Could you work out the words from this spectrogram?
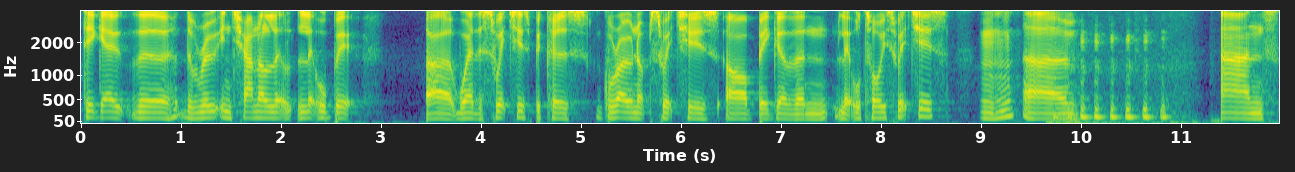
dig out the the routing channel a little, little bit uh, where the switches because grown up switches are bigger than little toy switches. Mm-hmm. Um, and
